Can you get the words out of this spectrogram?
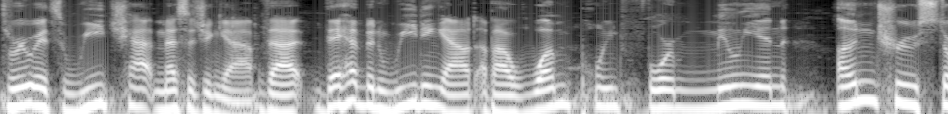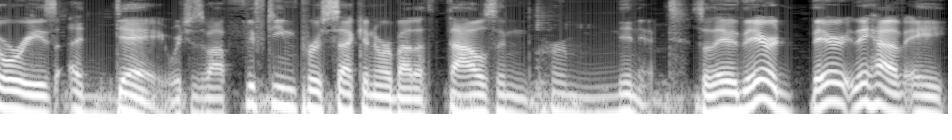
through its WeChat messaging app that they have been weeding out about 1.4 million untrue stories a day, which is about 15 per second or about a thousand per minute. So they they're they they have a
